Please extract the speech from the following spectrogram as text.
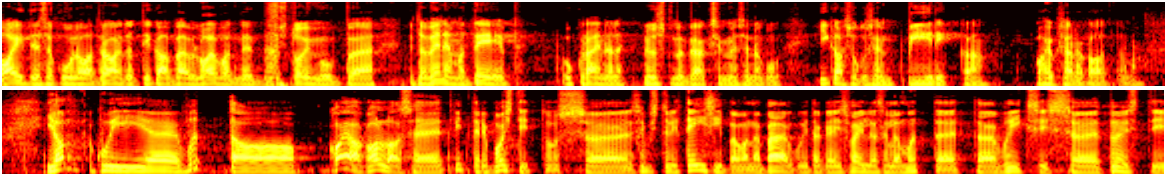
Paides ja kuulavad raadiot iga päev, loevad neid, mis toimub, äh, mida Venemaa teeb Ukrainale, minu arust me peaksime see nagu igasuguse empiirika kahjuks ära kaotama. jah, kui äh, võtta Kaja Kallase Twitteri postitus, äh, see vist oli teisipäevane päev, kui ta käis välja selle mõtte, et võiks siis tõesti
